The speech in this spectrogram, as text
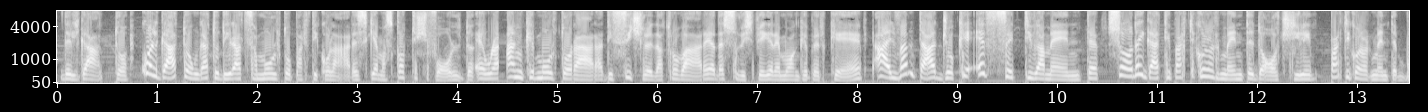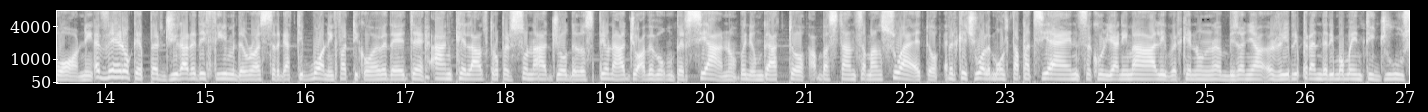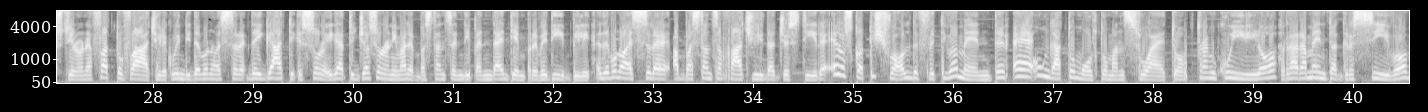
del gatto. Quel gatto è un gatto di razza molto particolare, si chiama Scottish Fold, è una anche molto rara, difficile da trovare, adesso vi spiegheremo anche perché. Ha il vantaggio che effettivamente sono dei gatti particolarmente docili, particolarmente buoni. È vero che per girare dei film devono essere gatti buoni, infatti come vedete anche l'altro personaggio dello spionaggio aveva un persiano, quindi un gatto abbastanza mansueto, perché ci vuole molta pazienza con gli animali, perché non bisogna riprendere i momenti giusti, non è affatto facile, quindi devono essere dei gatti che sono i gatti già sono animali abbastanza indipendenti e imprevedibili e devono essere abbastanza facili da gestire e lo Scottish Fold effettivamente è un gatto molto mansueto, tranquillo, raramente aggressivo,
